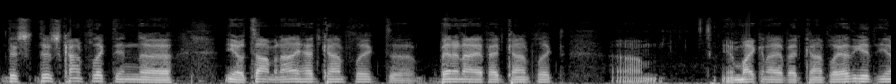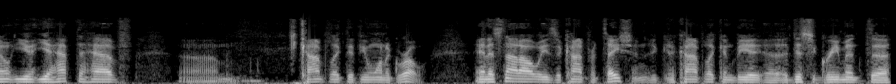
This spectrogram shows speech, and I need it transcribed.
there's there's conflict in uh, you know Tom and I had conflict. Uh, ben and I have had conflict. Um, you know Mike and I have had conflict. I think it, you know you you have to have um, conflict if you want to grow. And it's not always a confrontation. A conflict can be a, a disagreement uh,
